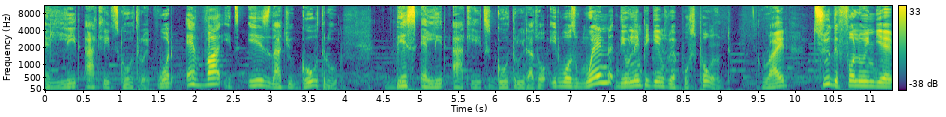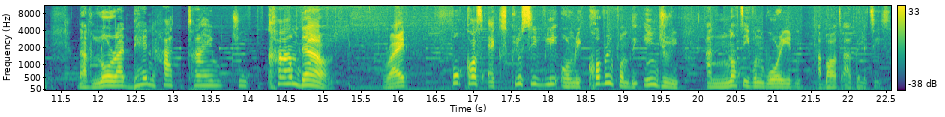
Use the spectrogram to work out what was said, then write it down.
elite athletes go through it. Whatever it is that you go through, these elite athletes go through it as well. It was when the Olympic Games were postponed, right, to the following year that Laura then had time to calm down, right, focus exclusively on recovering from the injury and not even worrying about abilities.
